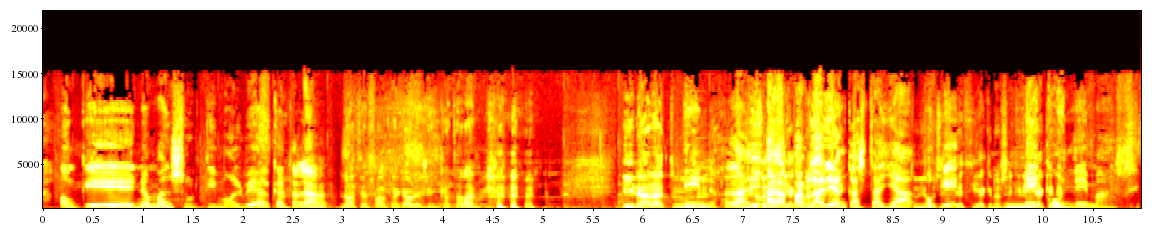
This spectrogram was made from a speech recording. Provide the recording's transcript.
Aunque no me'n surti molt bé el català, No hace falta que hables en catalán. y nada, tú... Y nada, tu y ahora decía que no en castellano tu hijo porque decía que no se creía me que te- cunde más.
